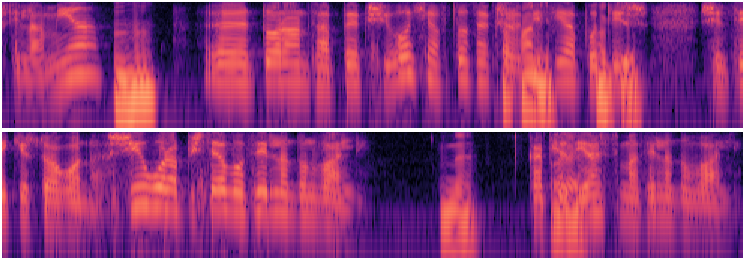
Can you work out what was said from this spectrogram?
στη Λαμία. Μμμ. Ε, τώρα αν θα παίξει όχι, αυτό θα φανεί. εξαρτηθεί από Οκ. τις συνθήκες του αγώνα. Σίγουρα πιστεύω θέλει να τον βάλει. Ναι. Κάποιο Ωραία. διάστημα θέλει να τον βάλει.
